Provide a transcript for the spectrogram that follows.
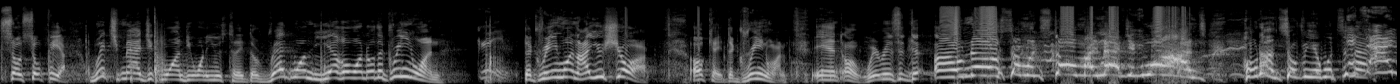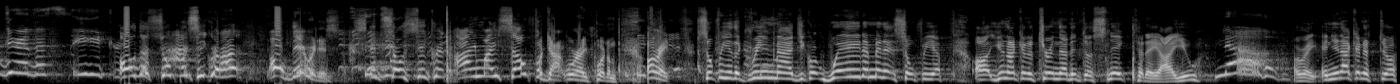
So, Sophia, which magic wand do you want to use today? The red one, the yellow one, or the green one? Green. The green one? Are you sure? Okay, the green one. And oh, where is it? Oh no! Someone stole my magic wand! Hold on, Sophia. What's the It's matter? under the secret. Oh, the super secret. hi- Oh, there it is. It's so secret, I myself forgot where I put them. All right, Sophia, the green magic. wand. Wait a minute, Sophia. Uh, you're not going to turn that into a snake today, are you? No. All right, and you're not going to.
